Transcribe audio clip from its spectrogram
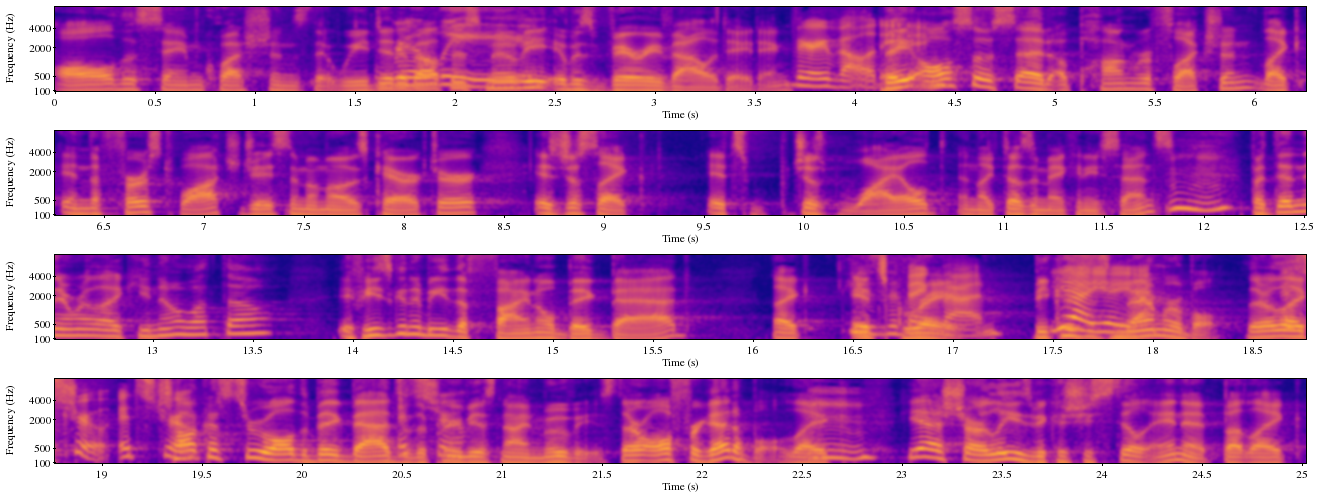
all the same questions that we did about this movie. It was very validating. Very validating. They also said upon reflection, like in the first watch, Jason Momoa's character is just like it's just wild and like doesn't make any sense. Mm-hmm. But then they were like, you know what though? If he's gonna be the final big bad, like He's it's great bad. because Yeah, it's yeah, yeah. memorable. They're like, it's true, it's true. Talk us through all the big bads of the true. Mm. previous nine movies. They're all forgettable. Like, yeah, Charlize because she's still in it, but like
